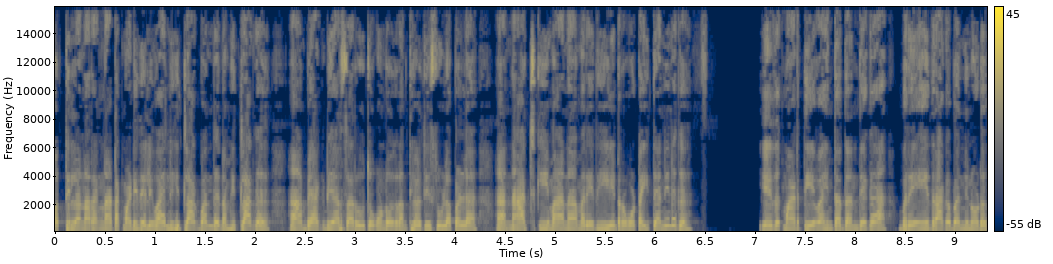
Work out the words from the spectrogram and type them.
ಗೊತ್ತಿಲ್ಲ ನಾರಂಗ್ ನಾಟಕ ಮಾಡಿದೆಲ್ವಾ ಅಲ್ಲಿ ಹಿತ್ಲಾಗ ಬಂದು ನಮ್ಮ ಹಿತ್ಲಾಗ? ಹಾ, ಬ್ಯಾಗ್ಡಿ ತಗೊಂಡು ತಗೊಂಡೋದ್ರ ಅಂತ ಹೇಳ್ತಿ ಸುಳ್ಳಪಳ್ಳ. ಹಾ, ನಾಚಿಕೆ ನಾ ಮರ್ಯಾದೆ ಏಟ್ರ ಓಟ್ ಐತಾ ನಿನಗ? ಎದಕ್ ಮಾಡ್ತೀವ ಇಂಥ ದಂಧೆಗ? ಬರೀ ಇದ್ರಾಗ ಬಂದಿ ನೋಡು.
